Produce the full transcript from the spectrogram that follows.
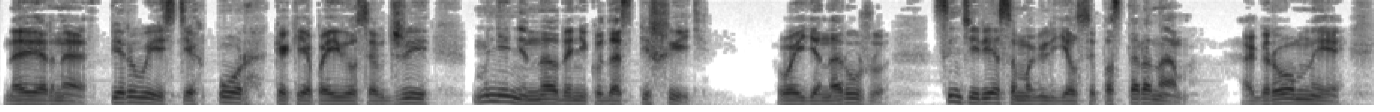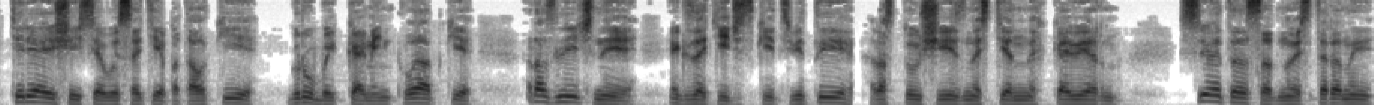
Наверное, впервые с тех пор, как я появился в G, мне не надо никуда спешить. Выйдя наружу, с интересом огляделся по сторонам. Огромные, теряющиеся в высоте потолки, грубый камень кладки, различные экзотические цветы, растущие из настенных каверн. Все это, с одной стороны,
